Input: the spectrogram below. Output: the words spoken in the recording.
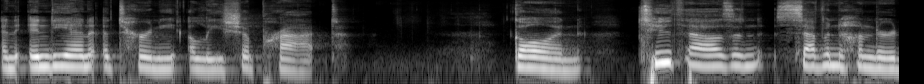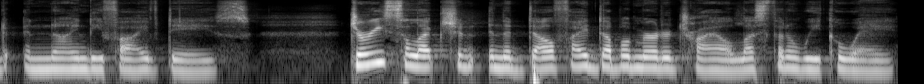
and Indiana attorney Alicia Pratt. Gone 2,795 days. Jury selection in the Delphi double murder trial less than a week away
